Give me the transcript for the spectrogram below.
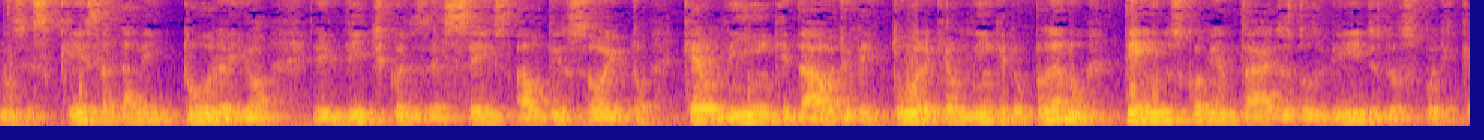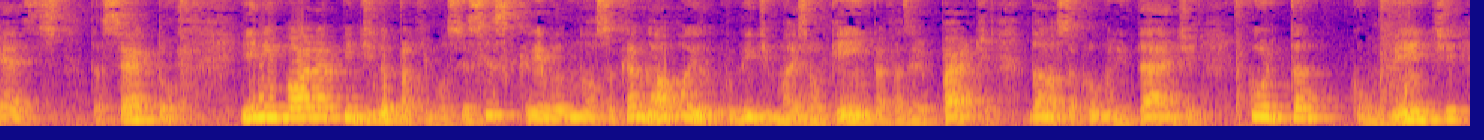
Não se esqueça da leitura aí, ó. Levítico 16 ao 18. Quer o link da audioleitura, quer o link do plano? Tem nos comentários dos vídeos, dos podcasts, tá certo? Indo embora pedindo para que você se inscreva no nosso canal ou convide mais alguém para fazer parte da nossa comunidade. Curta, comente,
